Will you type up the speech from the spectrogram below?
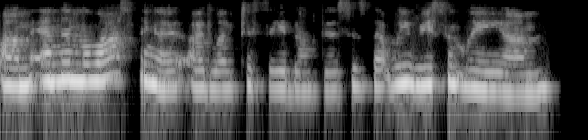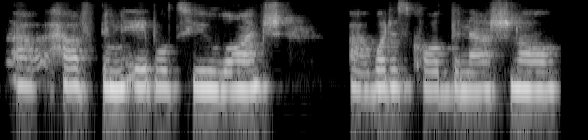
Um, and then the last thing I, would like to say about this is that we recently um, uh, have been able to launch uh, what is called the National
